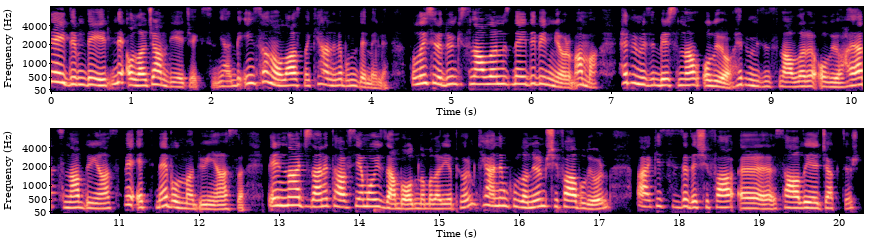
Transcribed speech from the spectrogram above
neydim değil ne olacağım diyeceksin. Yani bir insanoğlu aslında kendine bunu demeli. Dolayısıyla dünkü sınavlarınız neydi bilmiyorum ama hepimizin bir sınav oluyor. Hepimizin sınavları oluyor. Hayat sınav dünyası ve etme bulma dünyası. Benim nacizane tavsiyem o yüzden bu olumlamaları yapıyorum. Kendim kullanıyorum, şifa buluyorum. Belki sizde de şifa e, sağlayacaktır.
